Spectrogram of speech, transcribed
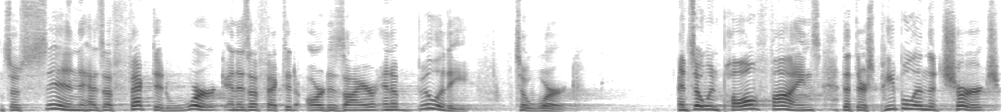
And so sin has affected work and has affected our desire and ability to work. And so when Paul finds that there's people in the church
